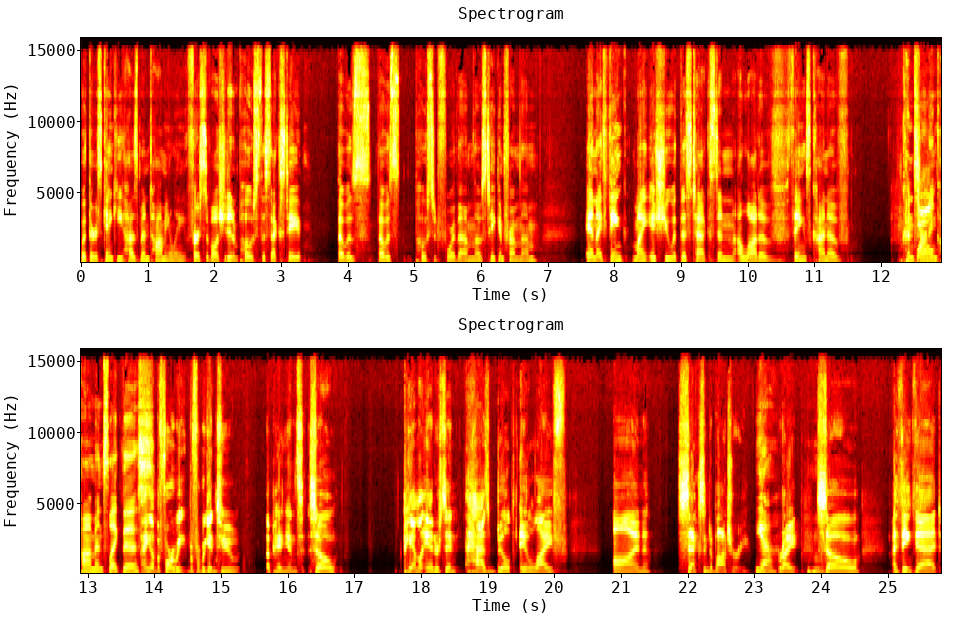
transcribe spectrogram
with her skanky husband Tommy Lee. First of all, she didn't post the sex tape that was that was posted for them. That was taken from them. And I think my issue with this text and a lot of things kind of concerning Well, comments like this. Hang on before we before we get into opinions. So Pamela Anderson has built a life on sex and debauchery. Yeah. Right? Mm-hmm. So I think that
